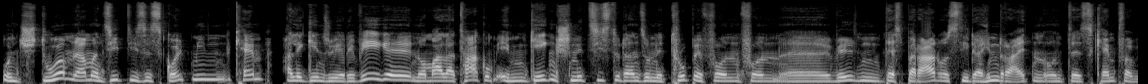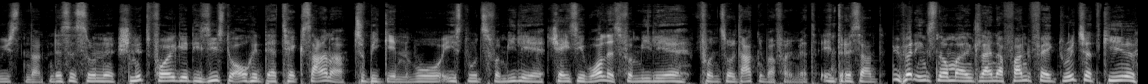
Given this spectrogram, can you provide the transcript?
und Sturm. Na, man sieht dieses Goldminencamp. Alle gehen so ihre Wege. Normaler Tag. Und im Gegenschnitt siehst du dann so eine Truppe von, von äh, wilden Desperados, die da hinreiten und das Camp verwüsten dann. Und das ist so eine Schnittfolge, die siehst du auch in der Texana zu Beginn, wo Eastwoods Familie, J.C. Wallace Familie von Soldaten überfallen wird. Interessant. Übrigens nochmal ein kleiner Fun Fact. Richard Keel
